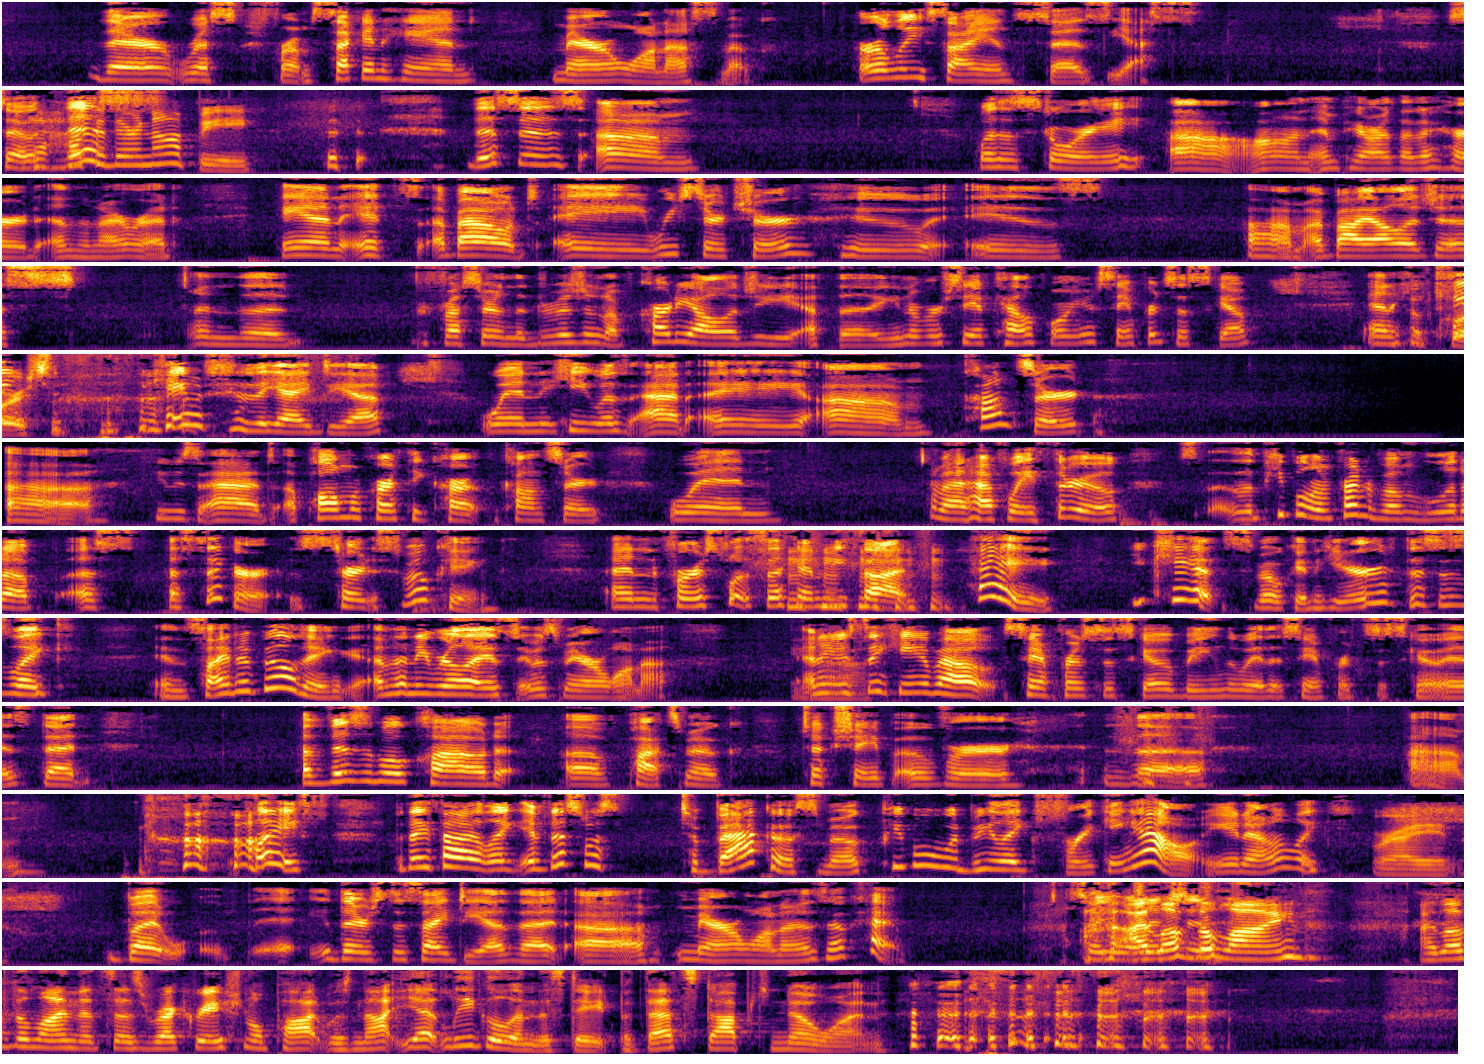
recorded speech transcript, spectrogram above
there risk from secondhand marijuana smoke? Early science says yes. So how this could there not be? this is um was a story uh, on NPR that I heard and then I read, and it's about a researcher who is um, a biologist and the professor in the division of cardiology at the University of California, San Francisco, and he Of came course. to, he came to the idea when he was at a um, concert uh, he was at a Paul McCartney car- concert when about halfway through, the people in front of him lit up a cigarette, started smoking. And for a split second, he thought, hey, you can't smoke in here. This is like inside a building. And then he realized it was marijuana. And he was thinking about San Francisco being the way that San Francisco is, that a visible cloud of pot smoke took shape over the um, place. But they thought, like, if this was tobacco smoke, people would be, like, freaking out, you know? Like, Right. but uh, there's this idea that uh, marijuana is okay. So I love to- the line. I love the line that says recreational pot was not yet legal in the state, but that stopped no one.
